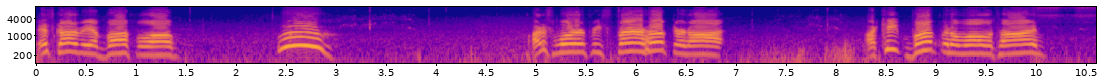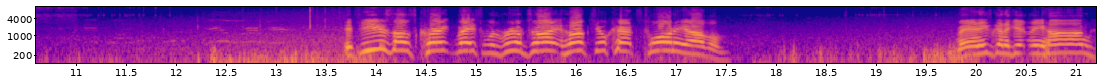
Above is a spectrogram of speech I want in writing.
It's gotta be a buffalo. Woo! I just wonder if he's fair hooked or not. I keep bumping him all the time. If you use those crankbaits with real giant hooks, you'll catch 20 of them. Man, he's gonna get me hung.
